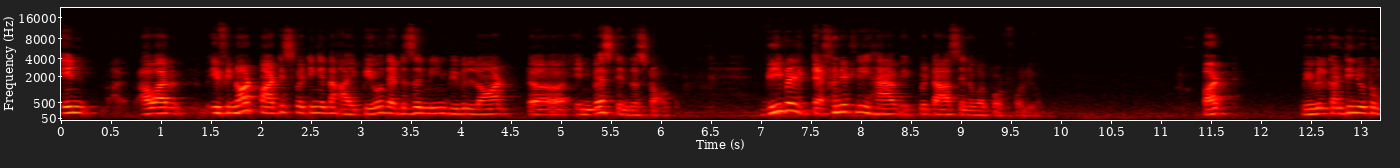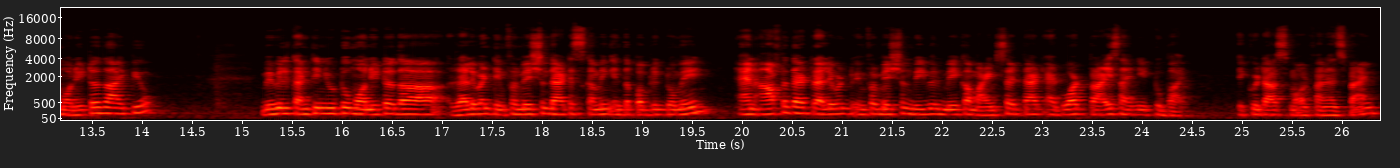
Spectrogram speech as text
in our if you're not participating in the ipo that doesn't mean we will not uh, invest in the stock. We will definitely have equitas in our portfolio. But we will continue to monitor the IPO. We will continue to monitor the relevant information that is coming in the public domain. And after that relevant information, we will make a mindset that at what price I need to buy Equitas Small Finance Bank.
